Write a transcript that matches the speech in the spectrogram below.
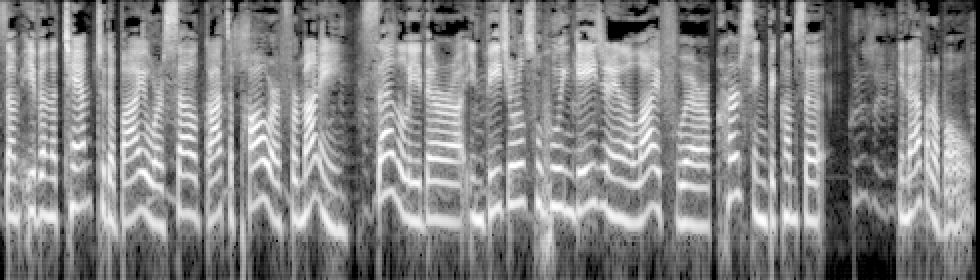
Some even attempt to buy or sell God's power for money. Sadly, there are individuals who engage in a life where cursing becomes uh, inevitable.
